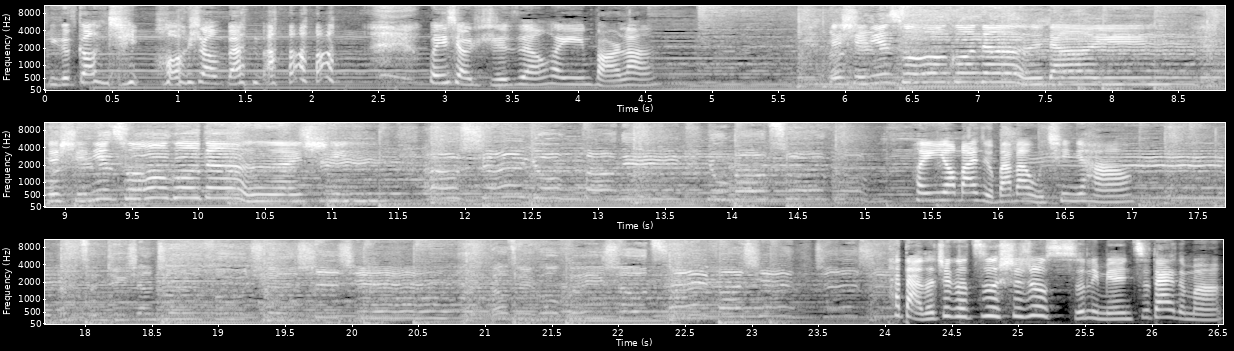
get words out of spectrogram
你个杠精，好好上班吧。欢迎小侄子，欢迎宝儿啦。那些年错过的大雨，那些年错过的爱情。欢迎幺八九八八五七，你好。他打的这个字是这词里面自带的吗？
